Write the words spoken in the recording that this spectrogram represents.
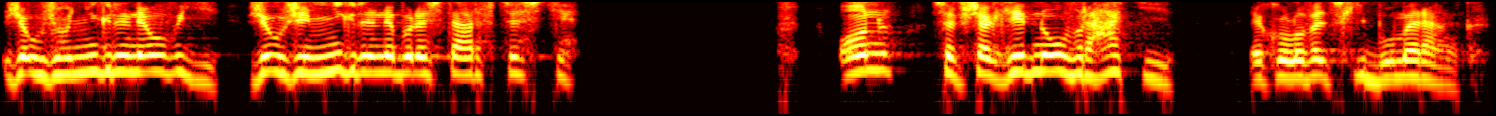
že už ho nikdy neuvidí, že už jim nikdy nebude stát v cestě. On se však jednou vrátí jako lovecký bumerang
